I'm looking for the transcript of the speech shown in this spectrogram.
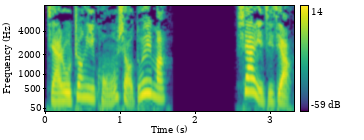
加入正义恐龙小队吗？下一集讲。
